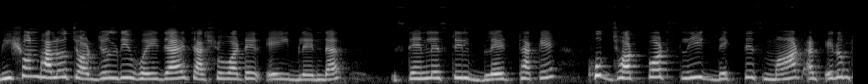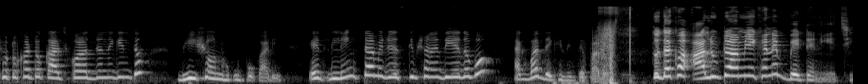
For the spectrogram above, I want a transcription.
ভীষণ ভালো, চটজলদি হয়ে যায় চারশো ওয়াটের এই ব্লেন্ডার স্টেনলেস স্টিল ব্লেড থাকে। খুব ঝটপট স্লিক দেখতে স্মার্ট আর এরকম ছোটোখাটো কাজ করার জন্য কিন্তু ভীষণ উপকারী। এর লিঙ্কটা আমি ডেসক্রিপশানে দিয়ে দেবো। একবার দেখে নিতে পারো। তো দেখো আলুটা আমি এখানে বেটে নিয়েছি।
